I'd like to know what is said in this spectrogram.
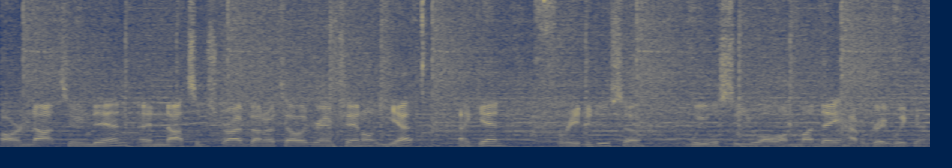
are not tuned in and not subscribed on our Telegram channel yet, again, free to do so. We will see you all on Monday. Have a great weekend.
